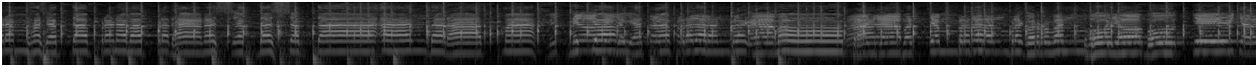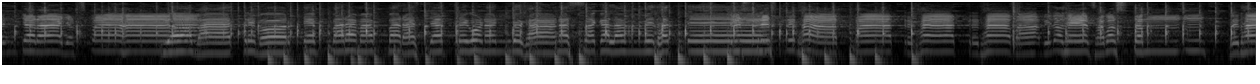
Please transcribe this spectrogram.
ब्रह्म शब्द प्रणव प्रधान शब्द शब्दान्तरात्मा नित्यो यत प्रदरन् प्रगामो प्राजापत्यं प्रदरन् प्रकुर्वन् भूयो भूत्ये विचरं चराय स्वाहा यो भातृमूर्तिः परमः परश्च त्रिगुणं जुषाणः सकलं विधत्ते त्रिस्त्रिधात्मा त्रिधा त्रिधा वा विदधे समस्तम् त्रिधा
